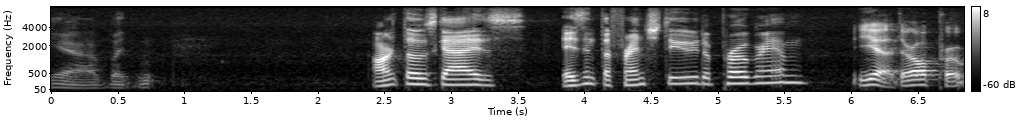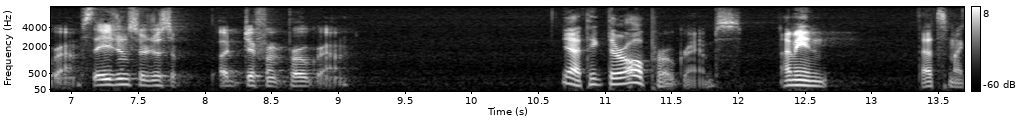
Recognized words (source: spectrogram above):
Yeah, but Aren't those guys? Isn't the French dude a program? Yeah, they're all programs. The agents are just a, a different program. Yeah, I think they're all programs. I mean, that's my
